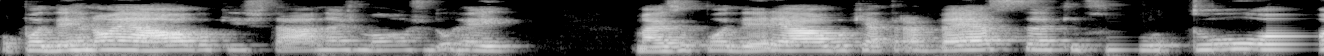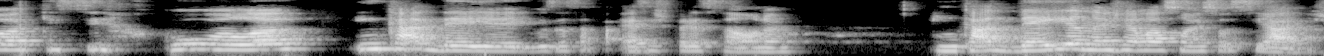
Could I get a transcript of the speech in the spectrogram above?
o poder não é algo que está nas mãos do rei mas o poder é algo que atravessa, que flutua, que circula, encadeia, ele usa essa, essa expressão, né? Encadeia nas relações sociais.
